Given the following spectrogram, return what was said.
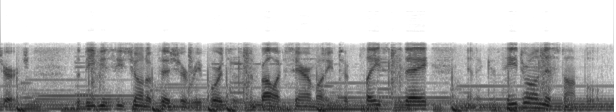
Church. The BBC's Jonah Fisher reports the symbolic ceremony took place today in a cathedral in Istanbul.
